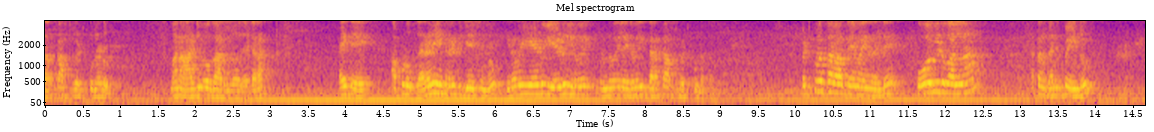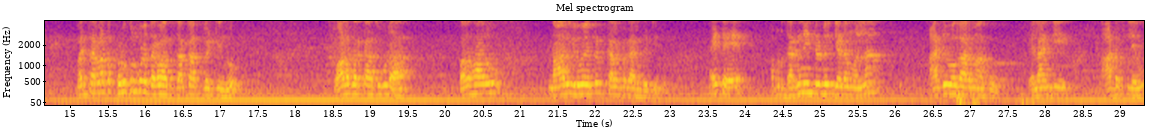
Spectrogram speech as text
దరఖాస్తు పెట్టుకున్నాడు. మన ఆర్డీఓ గారు దగ్గర. అయితే అప్పుడు ధరణి ఇంటర్వ్యూ చేసిండు. ఇరవై ఏడు ఏడు ఇరవై రెండు వేల ఇరవై దరఖాస్తు పెట్టుకుండు అతను పెట్టుకున్న తర్వాత ఏమైందంటే కోవిడ్ వలన అతను చనిపోయిండు. మరి తర్వాత కొడుకులు కూడా తర్వాత దరఖాస్తు పెట్టిండ్రు. వాళ్ళ దరఖాస్తు కూడా పదహారు నాలుగు ఇరవై ఒకటి కలెక్టర్ గారికి పెట్టిండు. అయితే అప్పుడు ధరణి ఇంట్రడ్యూస్ చేయడం వల్ల ఆర్డీఓ గారు మాకు ఎలాంటి ఆర్డర్స్ లేవు.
